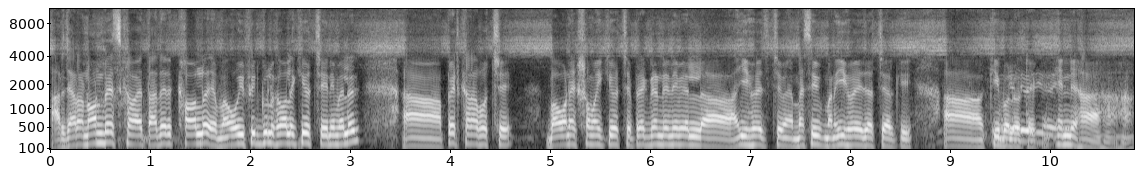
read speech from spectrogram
আর যারা নন ভেজ খাওয়ায় তাদের খাওয়ালে ওই ফিডগুলো খাওয়ালে কী হচ্ছে এনিমেলের পেট খারাপ হচ্ছে বা অনেক সময় কী হচ্ছে প্রেগনেন্ট এনিমেল ই হয়ে যাচ্ছে ম্যাসিভ মানে ই হয়ে যাচ্ছে আর কি কি বলে ওটা হ্যাঁ হ্যাঁ হ্যাঁ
